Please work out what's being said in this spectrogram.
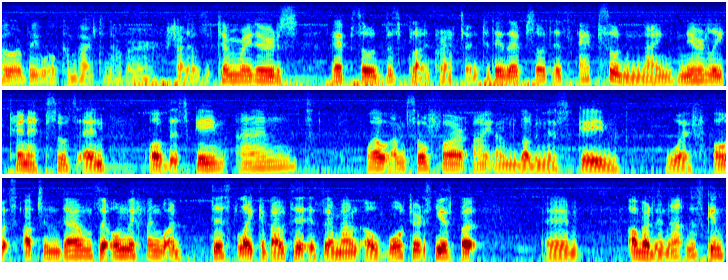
Hello everybody, welcome back to another Shadow of the Tomb Raiders episode. This is Planet Crafter and today's episode is episode 9, nearly 10 episodes in of this game and well, I'm so far I am loving this game with all its ups and downs. The only thing what I dislike about it is the amount of water it's used, but um, other than that, this game's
